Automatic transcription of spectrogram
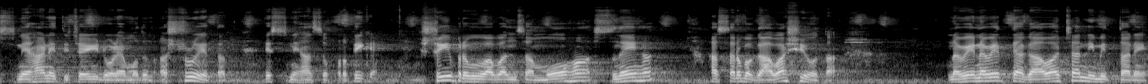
स्नेहाने तिच्याही डोळ्यामधून अश्रू येतात. हे स्नेहाचं प्रतीक आहे. श्री प्रभूबाबांचा मोह स्नेह हा सर्व गावाशी होता. नवे नवे त्या गावाच्या निमित्ताने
